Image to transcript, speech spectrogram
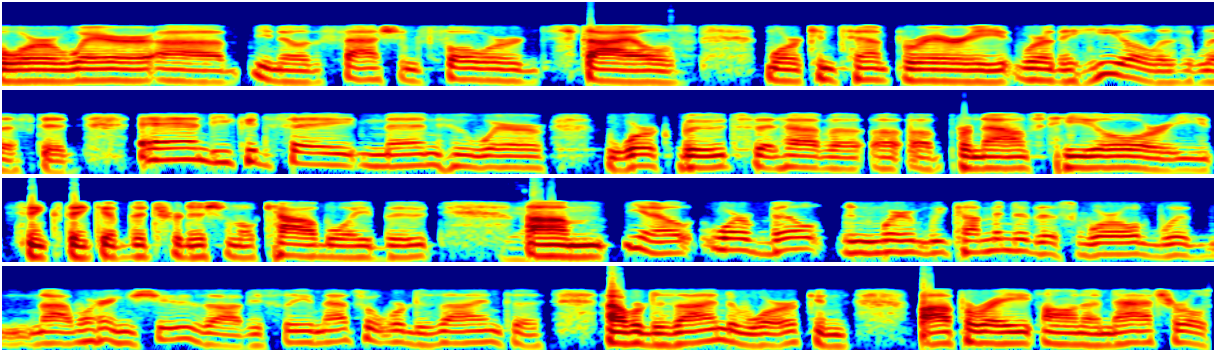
or wear uh, you know the fashion forward styles, more contemporary, where the heel is lifted, and you could say men who wear work boots that have a, a, a pronounced heel, or you think think of the traditional cowboy boot. Yeah. Um, you know, we're built and we're, we come into this world with not wearing shoes, obviously, and that's what we're designed to how we're designed to work and operate on a natural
